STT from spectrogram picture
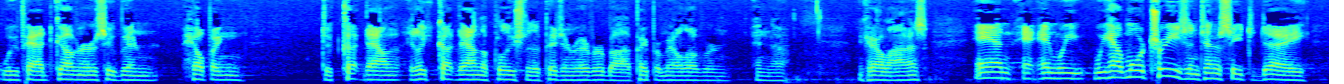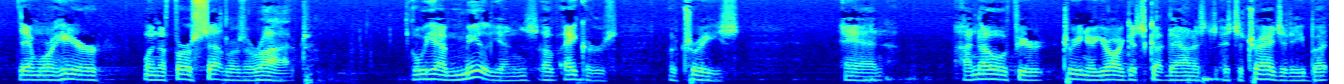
We've had governors who've been helping to cut down, at least cut down the pollution of the Pigeon River by a paper mill over in, in uh, the Carolinas. And, and we, we have more trees in Tennessee today than were here when the first settlers arrived. We have millions of acres of trees. And I know if your tree in your yard gets cut down, it's, it's a tragedy, but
